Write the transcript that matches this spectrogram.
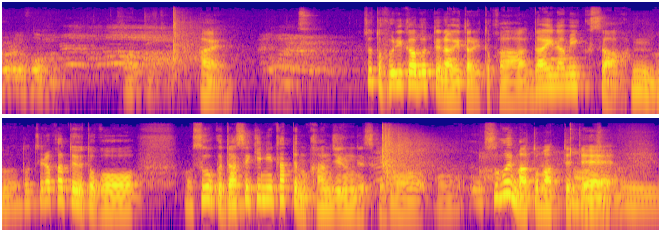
ろいろフォーム変わってきてはい。ると思うんですけど、ちょっと振りかぶって投げたりとかダイナミックさ、うん。うんどちらかというとこうすごく打席に立っても感じるんですけどすごいまとまってて、ううん。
